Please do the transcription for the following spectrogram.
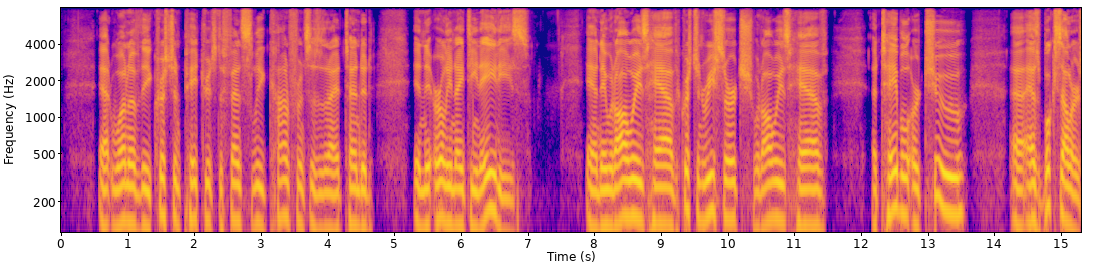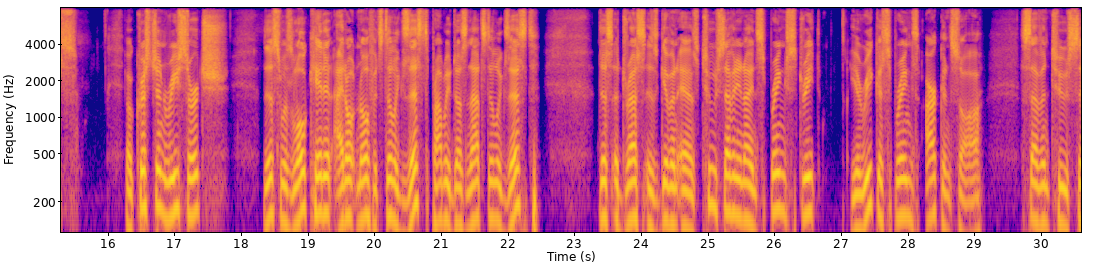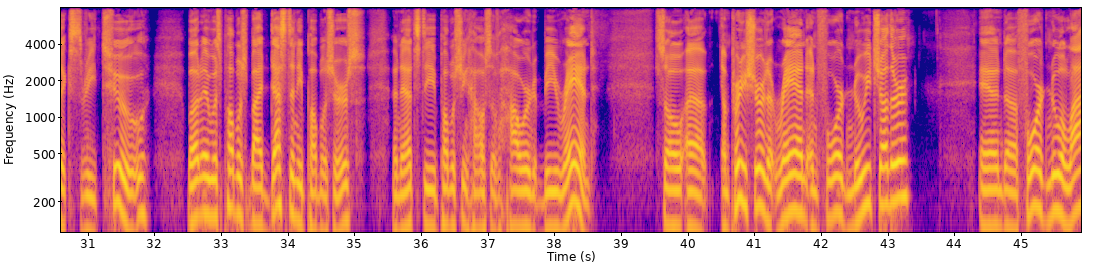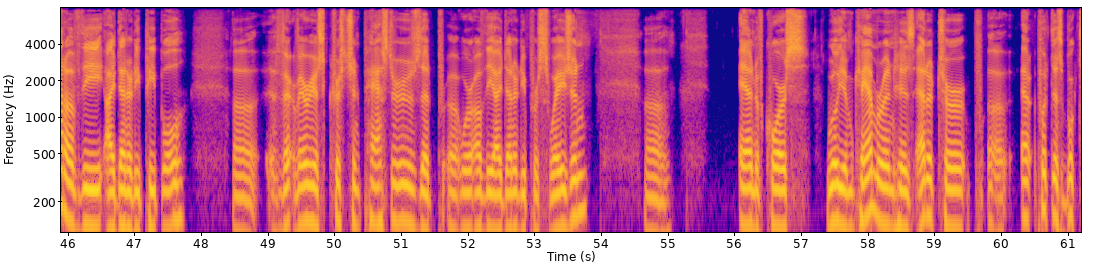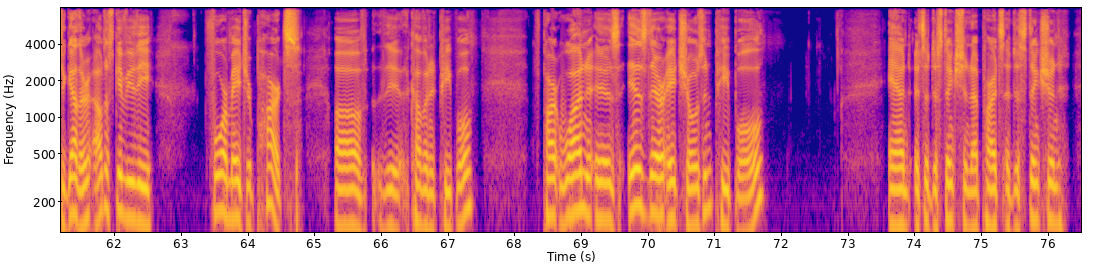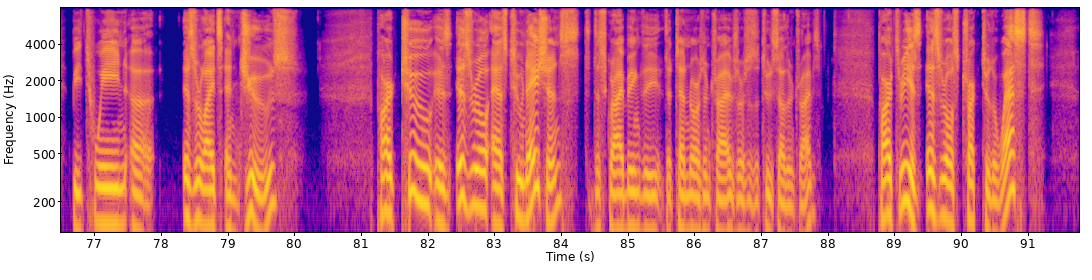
at one of the Christian Patriots Defense League conferences that I attended in the early 1980s. And they would always have, Christian Research would always have a table or two uh, as booksellers. So Christian Research, this was located, I don't know if it still exists, probably does not still exist. This address is given as 279 Spring Street, Eureka Springs, Arkansas, 72632, but it was published by Destiny Publishers, and that's the publishing house of Howard B. Rand. So uh, I'm pretty sure that Rand and Ford knew each other, and uh, Ford knew a lot of the identity people, uh, various Christian pastors that uh, were of the identity persuasion. Uh, and of course, William Cameron, his editor, uh, put this book together. I'll just give you the four major parts of the covenant people. Part one is Is there a chosen people? And it's a distinction, that part's a distinction between uh, Israelites and Jews. Part two is Israel as two nations, describing the, the 10 northern tribes versus the two southern tribes. Part three is Israel's trek to the west.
